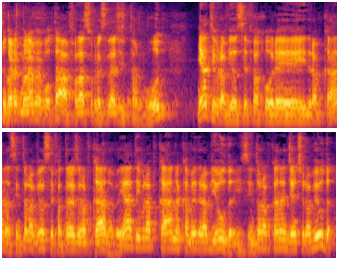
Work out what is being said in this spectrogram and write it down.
Agora a Gemara vai voltar a falar sobre a cidade de Talmud. Yativ Rav Yosef Achorei Rav Kana, sentou Rav Yosef atrás de Rav Kana. Yativ Rav Kana, Kamed Rav Yuda. E sentou Rav Kana diante de Rav Yuda.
